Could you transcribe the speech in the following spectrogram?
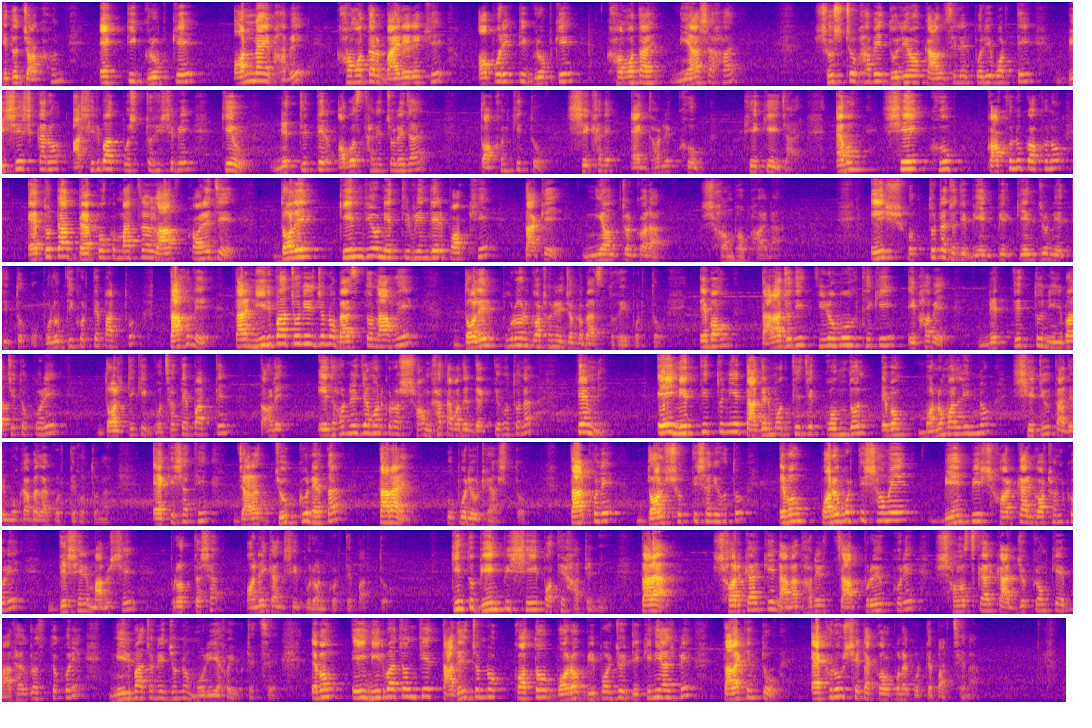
কিন্তু যখন একটি গ্রুপকে অন্যায়ভাবে ক্ষমতার বাইরে রেখে অপর একটি গ্রুপকে ক্ষমতায় নিয়ে আসা হয়। সুষ্ঠুভাবে দলীয় কাউন্সিলের পরিবর্তে বিশেষ কারও আশীর্বাদ পুষ্ট হিসেবে কেউ নেতৃত্বের অবস্থানে চলে যায়, তখন কিন্তু সেখানে এক ধরনের ক্ষোভ থেকেই যায় এবং সেই ক্ষোভ কখনো কখনো এতটা ব্যাপক মাত্রা লাভ করে যে দলের কেন্দ্রীয় নেতৃবৃন্দের পক্ষে তাকে নিয়ন্ত্রণ করা সম্ভব হয় না। এই সত্যটা যদি বিএনপির কেন্দ্রীয় নেতৃত্ব উপলব্ধি করতে পারত, তাহলে তারা নির্বাচনের জন্য ব্যস্ত না হয়ে দলের পুনর্গঠনের জন্য ব্যস্ত হয়ে পড়ত এবং তারা যদি তৃণমূল থেকে এভাবে নেতৃত্ব নির্বাচিত করে দলটিকে গোছাতে পারতেন, তাহলে এ ধরনের যেমন কোনো সংঘাত আমাদের দেখতে হতো না, তেমনি এই নেতৃত্ব নিয়ে তাদের মধ্যে যে কোন্দল এবং মনোমালিন্য, সেটিও তাদের মোকাবেলা করতে হতো না। একই সাথে যারা যোগ্য নেতা, তারাই উপরে উঠে আসতো। তার ফলে দল শক্তিশালী হতো এবং পরবর্তী সময়ে বিএনপি সরকার গঠন করে দেশের মানুষের প্রত্যাশা অনেকাংশেই পূরণ করতে পারত। কিন্তু বিএনপি সেই পথে হাঁটেনি। তারা সরকারকে নানা ধরনের চাপ প্রয়োগ করে সংস্কার কার্যক্রমকে বাধাগ্রস্ত করে নির্বাচনের জন্য মরিয়া হয়ে উঠেছে। এবং এই নির্বাচন যে তাদের জন্য কত বড় বিপর্যয় ডেকে নিয়ে আসবে, তারা কিন্তু এখনও সেটা কল্পনা করতে পারছে না।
